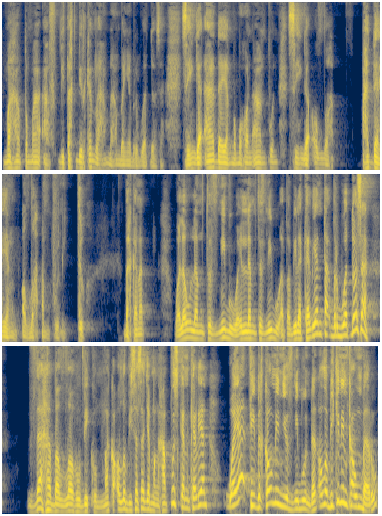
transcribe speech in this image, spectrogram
maha pemaaf, ditakdirkanlah hamba-hambanya berbuat dosa. Sehingga ada yang memohon ampun, sehingga Allah ada yang Allah ampuni. Tuh. Bahkan walau lam tuznibu wa illam tuznibu apabila kalian tak berbuat dosa, zahaballahu bikum. Maka Allah bisa saja menghapuskan kalian wa ya'ti biqaumin yuznibun dan Allah bikinin kaum baru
